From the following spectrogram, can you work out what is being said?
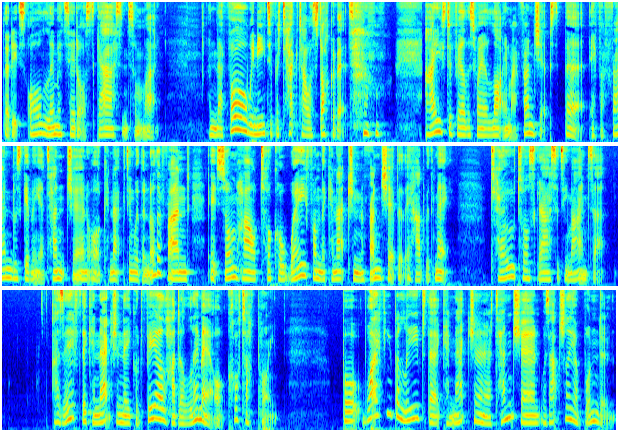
that it's all limited or scarce in some way. And therefore we need to protect our stock of it. I used to feel this way a lot in my friendships that if a friend was giving attention or connecting with another friend, it somehow took away from the connection and friendship that they had with me. Total scarcity mindset. As if the connection they could feel had a limit or cut-off point. But what if you believed that connection and attention was actually abundant?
